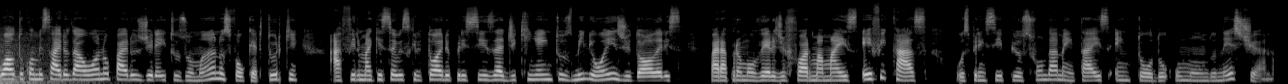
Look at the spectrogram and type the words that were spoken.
O alto comissário da ONU para os Direitos Humanos, Volker Turk, afirma que seu escritório precisa de 500 milhões de dólares para promover de forma mais eficaz os princípios fundamentais em todo o mundo neste ano.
